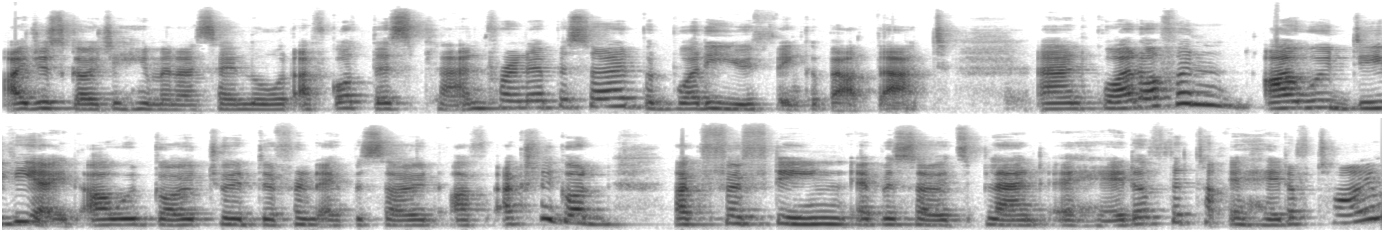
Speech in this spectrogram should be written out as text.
I just go to him and I say, Lord, I've got this plan for an episode, but what do you think about that? And quite often I would deviate. I would go to a different episode. I've actually got like 15 episodes planned ahead of the t- ahead of time.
